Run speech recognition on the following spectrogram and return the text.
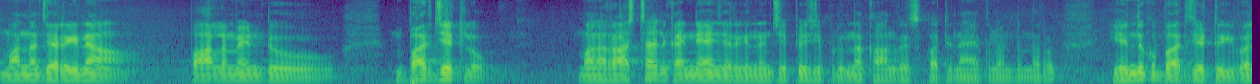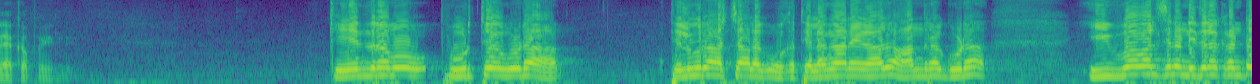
మొన్న జరిగిన పార్లమెంటు బడ్జెట్లో మన రాష్ట్రానికి అన్యాయం జరిగిందని చెప్పేసి ఇప్పుడున్న కాంగ్రెస్ పార్టీ నాయకులు అంటున్నారు. ఎందుకు బడ్జెట్ ఇవ్వలేకపోయింది? కేంద్రము పూర్తిగా కూడా తెలుగు రాష్ట్రాలకు ఒక తెలంగాణ కాదు ఆంధ్రకు కూడా ఇవ్వవలసిన నిధుల కంటే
